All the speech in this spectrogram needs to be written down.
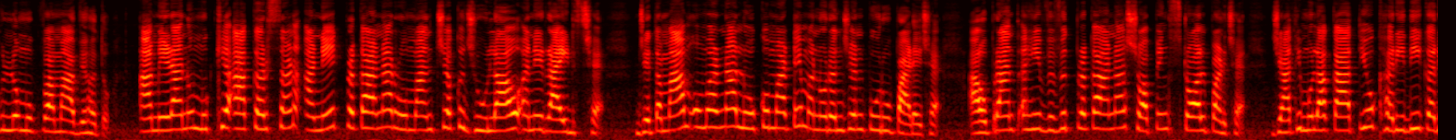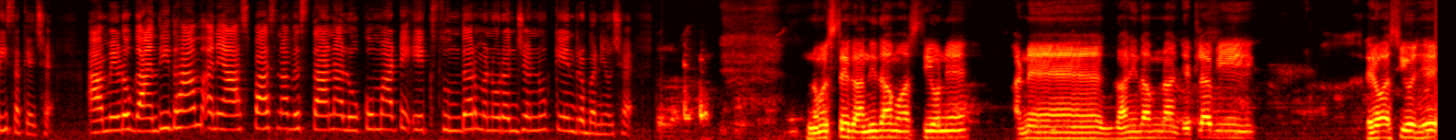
ખુલ્લો મૂકવામાં આવ્યો હતો. આ મેળાનું મુખ્ય આકર્ષણ અનેક પ્રકારના રોમાંચક ઝૂલાઓ અને રાઇડ્સ છે, જે તમામ ઉંમરના લોકો માટે મનોરંજન પૂરું પાડે છે. આ ઉપરાંત અહીં વિવિધ પ્રકારના શોપિંગ સ્ટોલ પણ છે, જ્યાંથી મુલાકાતીઓ ખરીદી કરી શકે છે. આ મેળો ગાંધીધામ અને આસપાસના વિસ્તારના લોકો માટે એક સુંદર મનોરંજનનું કેન્દ્ર બન્યો છે. નમસ્તે ગાંધીધામ વાસીઓને અને ગાંધીધામના જેટલા બી રહેવાસીઓ છે,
